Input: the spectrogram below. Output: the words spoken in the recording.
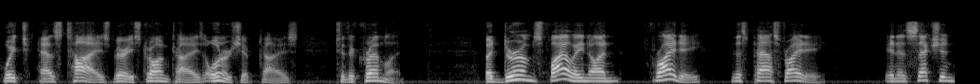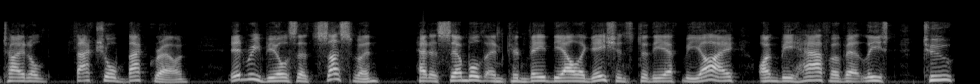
which has ties, very strong ties, ownership ties to the Kremlin. But Durham's filing on Friday, this past Friday, in a section titled Factual Background, it reveals that Sussmann had assembled and conveyed the allegations to the FBI on behalf of at least two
